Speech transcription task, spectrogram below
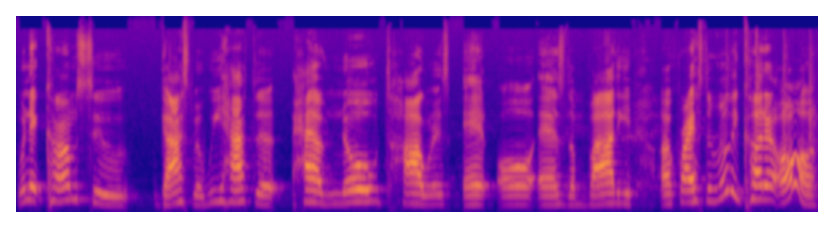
when it comes to gospel, we have to have no tolerance at all as the body of Christ to really cut it off.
